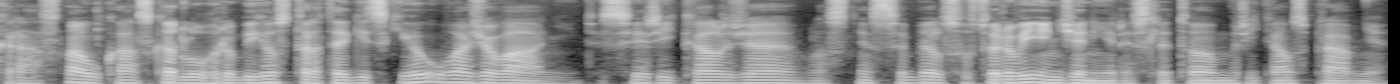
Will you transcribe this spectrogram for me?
krásná ukázka dlouhodobého strategického uvažování. Ty si říkal, že vlastně jsi byl softwarový inženýr, jestli to říkám správně.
